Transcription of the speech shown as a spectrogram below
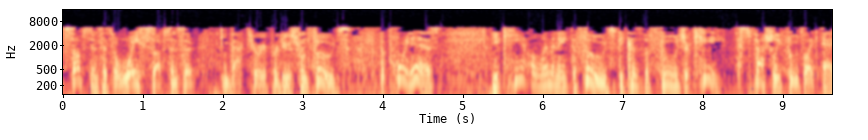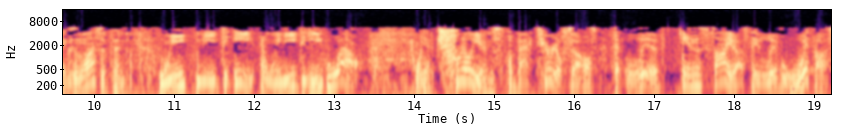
substance. It's a waste substance that bacteria produce from foods. The point is, you can't eliminate the foods because the foods are key, especially foods like eggs and lecithin. We need to eat, and we need to eat well. We have trillions of bacterial cells that live inside us. They live with us.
